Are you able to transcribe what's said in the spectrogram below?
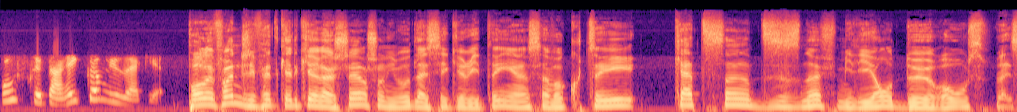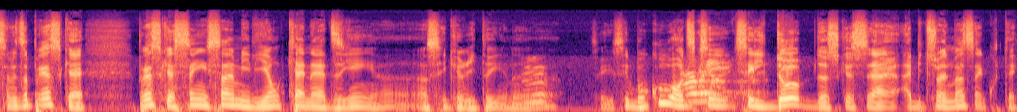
faut se préparer comme les athlètes. Pour le fun, j'ai fait quelques recherches au niveau de la sécurité. hein. Ça va coûter 419 millions d'euros. Ça veut dire presque, presque 500 millions canadiens en, en sécurité. Mm. C'est- beaucoup. On dit Ah que oui. c'est- le double de ce que ça, habituellement ça coûtait.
